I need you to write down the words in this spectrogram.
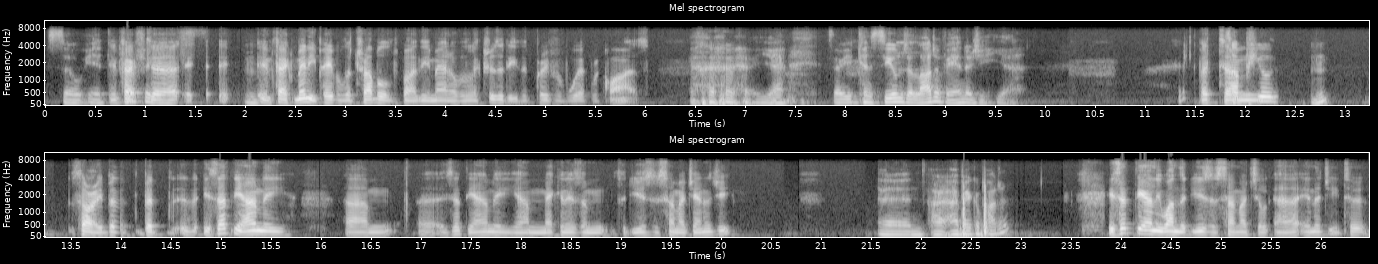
So it in fact, uh, mm. in fact, many people are troubled by the amount of electricity that proof of work requires. yeah, so it consumes a lot of energy. Yeah. But so um, pure, mm-hmm. sorry, but but is that the only um, uh, is that the only um, mechanism that uses so much energy? And I, I beg your pardon. Is that the only one that uses so much uh, energy to,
